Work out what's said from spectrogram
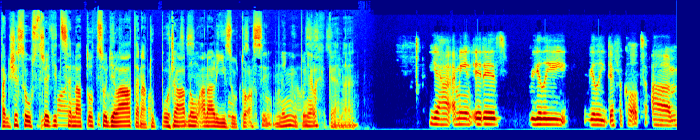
Takže soustředit se na to, co děláte, na tu pořádnou analýzu, to asi není úplně lehké, ne? Yeah, I mean, it is really, really difficult. Um,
